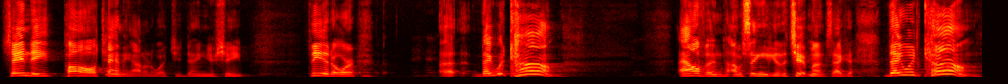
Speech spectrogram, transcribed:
Cindy, Paul, Tammy, I don't know what you name your sheep, Theodore, uh, they would come. Alvin, I was singing of the chipmunks actually. They would come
